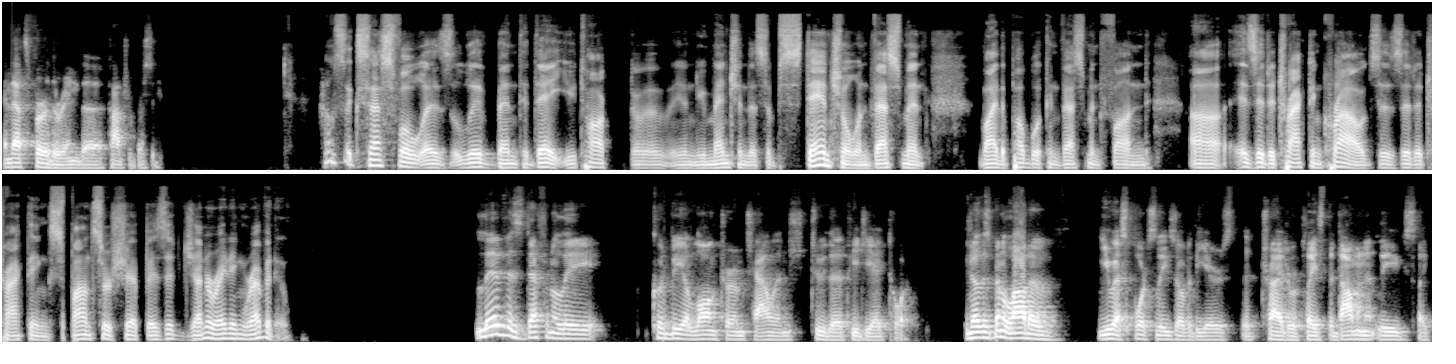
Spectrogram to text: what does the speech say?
and that's furthering the controversy. How successful has LIV been to date? You talked uh, and you mentioned the substantial investment by the Public Investment Fund uh, is it attracting crowds? Is it attracting sponsorship? Is it generating revenue? LIV is definitely could be a long-term challenge to the PGA Tour. You know, there's been a lot of U.S. sports leagues over the years that try to replace the dominant leagues, like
